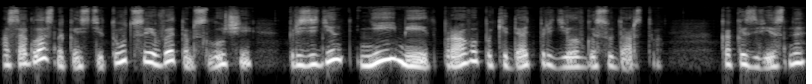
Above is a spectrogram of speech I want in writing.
А согласно конституции, в этом случае президент не имеет права покидать пределы государства. Как известно,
